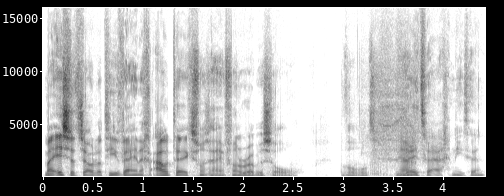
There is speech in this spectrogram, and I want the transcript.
maar is het zo dat hier weinig outtakes van zijn van Rubber Soul? Bijvoorbeeld. Ja. weten we eigenlijk niet. Hè?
